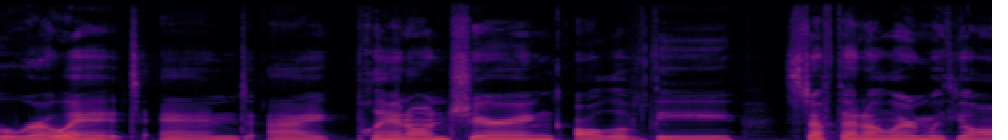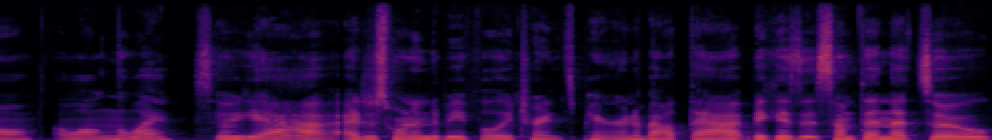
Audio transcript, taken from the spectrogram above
grow it. And I plan on sharing all of the stuff that I learned with y'all along the way. So, yeah, I just wanted to be fully transparent about that because it's something that's so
